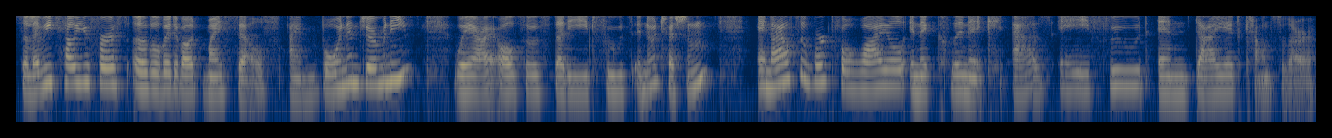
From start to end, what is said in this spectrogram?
So let me tell you first a little bit about myself. I'm born in Germany, where I also studied foods and nutrition. And I also worked for a while in a clinic as a food and diet counselor.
